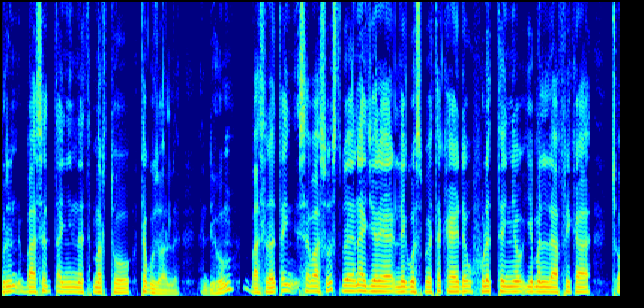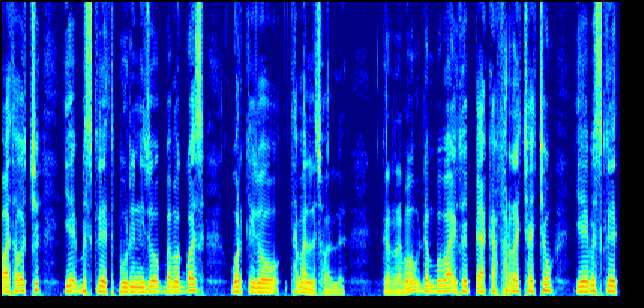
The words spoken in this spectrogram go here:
ቡድን በአሰልጣኝነት መርቶ ተጉዟል። እንዲሁም በ1973 በናይጄሪያ ሌጎስ በተካሄደው ሁለተኛው የመላ አፍሪካ ጨዋታዎች የብስክሌት ቡድን ይዞ በመጓዝ ወርቅ ይዞ ተመልሷል። ገረመው ደንቦባ ኢትዮጵያ ካፈራቻቸው የብስክሌት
